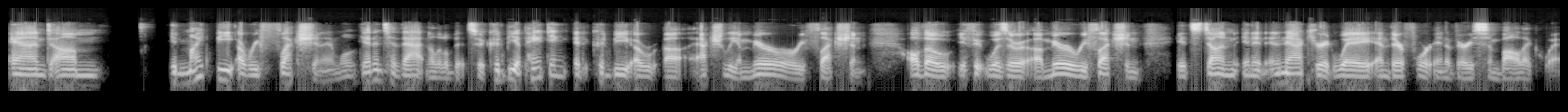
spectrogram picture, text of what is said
And um, it might be a reflection, and we'll get into that in a little bit. So it could be a painting, it could be a, uh, actually a mirror reflection. Although if it was a, a, mirror reflection, it's done in an inaccurate way and therefore in a very symbolic way.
